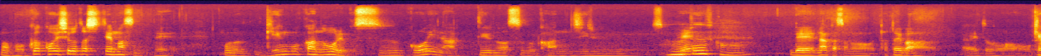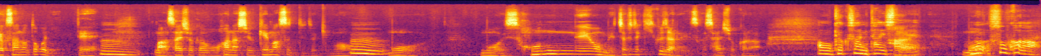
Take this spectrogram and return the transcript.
まあ、僕はこういう仕事してますのでこの言語化能力すごいなっていうのはすごい感じるんですよね。本当ですか？でなんかその例えば、えー、とお客さんのとこに行って、うん。まあ、最初からお話受けますっていう時も、うんもうもう本音をめちゃくちゃ聞くじゃないですか最初から。あお客さんに対して？はいもうなそうかな。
